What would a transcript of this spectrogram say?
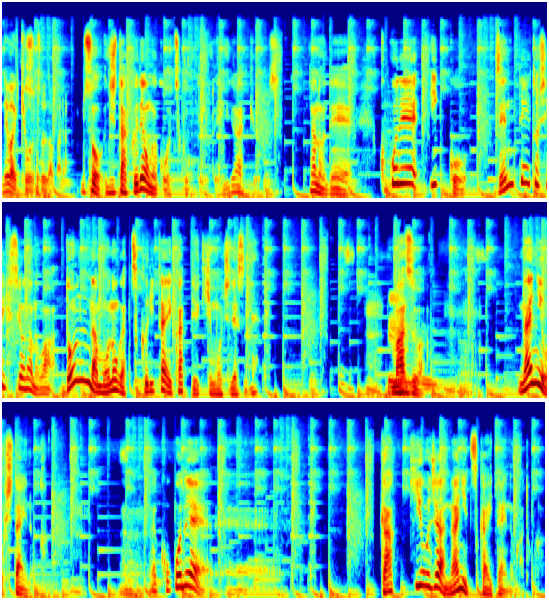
では共通だから。そう、自宅で音楽を作っているという意味では共通。なので、ここで一個前提として必要なのは、どんなものが作りたいかっていう気持ちですね。うん。まずは。うん。何をしたいのか。うん、ここで、えー楽器をじゃあ何使いたいのかとか、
